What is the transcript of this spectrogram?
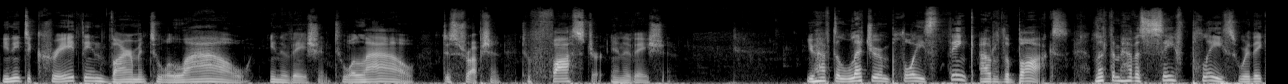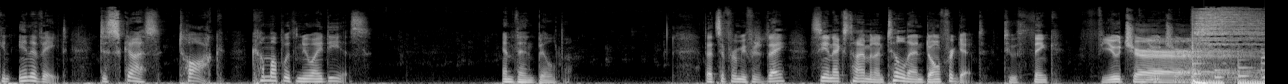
You need to create the environment to allow innovation, to allow disruption, to foster innovation. You have to let your employees think out of the box. Let them have a safe place where they can innovate, discuss, talk, come up with new ideas, and then build them. That's it for me for today. See you next time, and until then, don't forget to think future. future.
